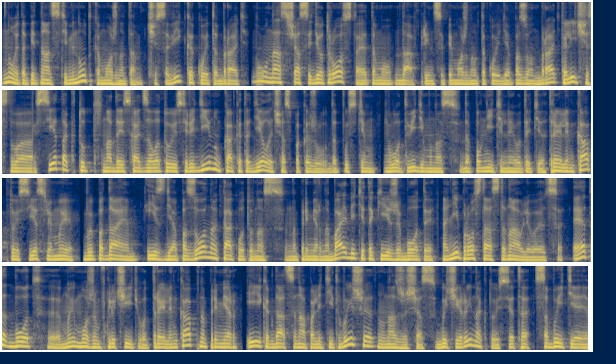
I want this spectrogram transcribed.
ну это 15 минутка, можно там часовик какой-то брать. Ну у нас сейчас идет рост, поэтому да, в принципе можно вот такой диапазон брать. Количество сеток, тут надо искать золотую середину, как это делать, сейчас покажу. Допустим, вот видим у нас дополнительные вот эти трейлинг кап, то есть если мы выпадаем из диапазона, как вот у нас, например, на Байбите такие же боты, они просто останавливаются. Этот бот э, мы можем включить вот трейлинг кап, например, и когда цена полетит выше, у нас же сейчас бычий рынок, то есть это событие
